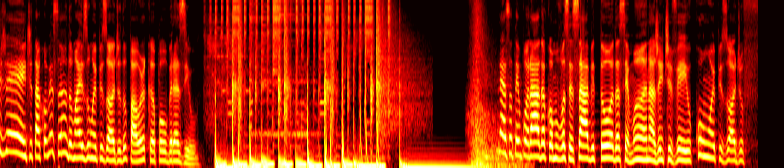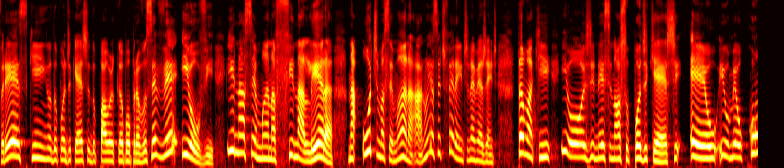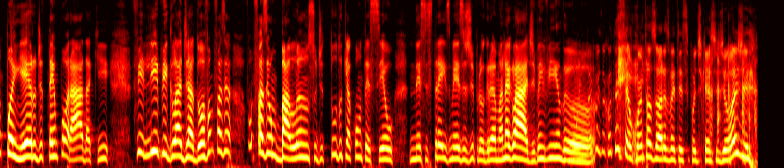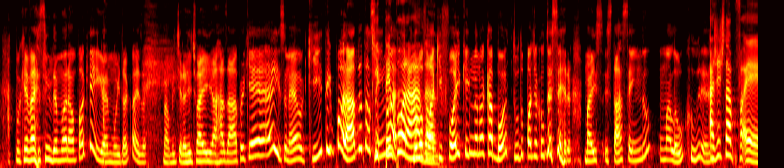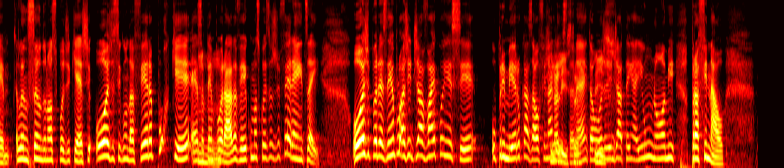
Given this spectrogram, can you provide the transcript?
Oi, gente! Tá começando mais um episódio do Power Couple Brasil. Nessa temporada, como você sabe, toda semana a gente veio com um episódio fresquinho do podcast do Power Couple para você ver e ouvir. E na semana finaleira, na última semana, ah, não ia ser diferente, né, minha gente? Estamos aqui e hoje, nesse nosso podcast, eu e o meu companheiro de temporada aqui, Felipe Gladiador. Vamos fazer, vamos fazer um balanço de tudo que aconteceu nesses três meses de programa, né, Glad? Bem-vindo. Muita coisa aconteceu. Quantas horas vai ter esse podcast de hoje? Porque vai, assim, demorar um pouquinho. É muita coisa. Não, mentira, a gente vai arrasar porque é isso, né? O que temporada tá que sendo... temporada? Não vou falar que foi, porque ainda não acabou. Tudo pode acontecer. Mas está sendo uma loucura. A gente está é, lançando o nosso podcast hoje, segunda-feira, porque essa uhum. temporada veio com umas coisas diferentes aí. Hoje, por exemplo, a gente já vai conhecer o primeiro casal finalista, finalista. né? Então Isso. hoje a gente já tem aí um nome para final.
